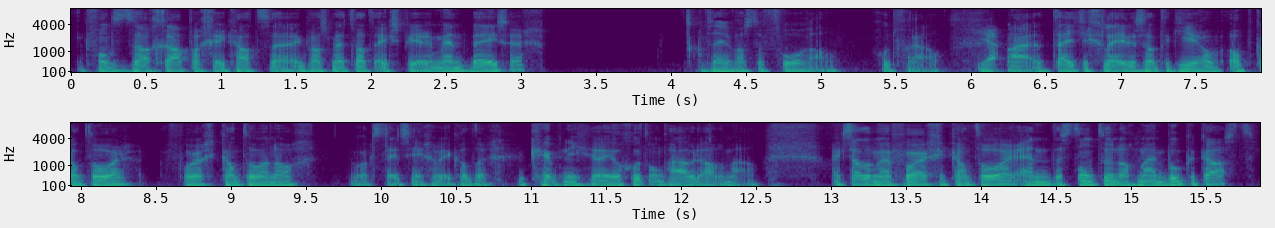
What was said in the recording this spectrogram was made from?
ik vond het wel grappig. Ik, had, eh, ik was met dat experiment bezig. Of nee, was er vooral. Goed verhaal. Ja. Maar een tijdje geleden zat ik hier op, op kantoor. Vorige kantoor nog. Het wordt steeds ingewikkelder. Ik heb het niet heel goed onthouden allemaal. Maar ik zat op mijn vorige kantoor en er stond toen nog mijn boekenkast.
